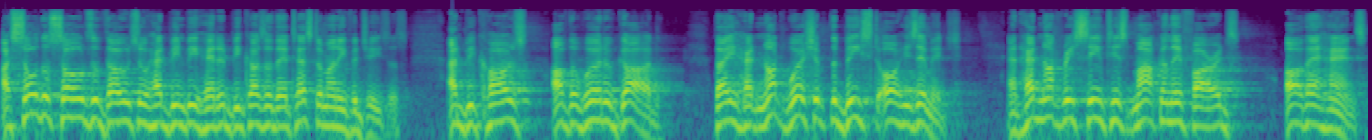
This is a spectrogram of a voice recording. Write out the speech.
I saw the souls of those who had been beheaded because of their testimony for Jesus and because of the word of God. They had not worshipped the beast or his image and had not received his mark on their foreheads or their hands.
